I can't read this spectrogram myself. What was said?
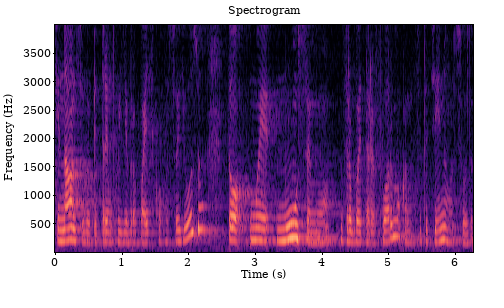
фінансову підтримку Європейського Союзу, то ми мусимо зробити реформу Конституційного суду.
